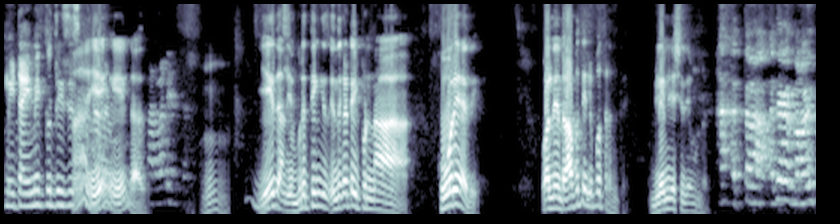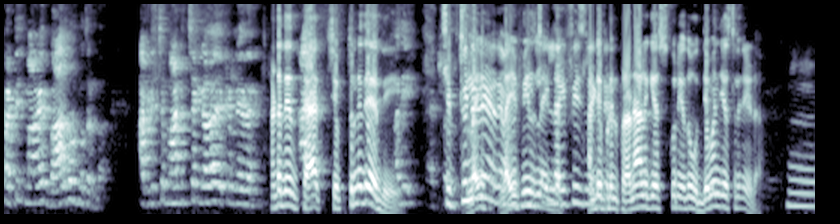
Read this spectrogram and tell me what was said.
మీ టైం ఎక్కువ తీసేసి ఏం ఏం కాదు. ఉమ్. ఏది అది ఎవ్రీథింగ్ ఎందుకంటే ఇప్పుడు నా కోరే అది. వాళ్ళు నేను రాకపోతే వెళ్ళిపోతారు అంతే. బ్లేమ్ చేసేది ఏమి ఉండదు. తన అదే కదా పట్టి మన మీద అంటే నేను తా- చెప్తున్నదే అది. లైఫ్ ఈజ్ లైక్ లైఫ్ అంటే ఇప్పుడు నేను ప్రణాళిక వేసుకుని ఏదో ఉద్యమం చేస్తలేను ఇక్కడ Hmm.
